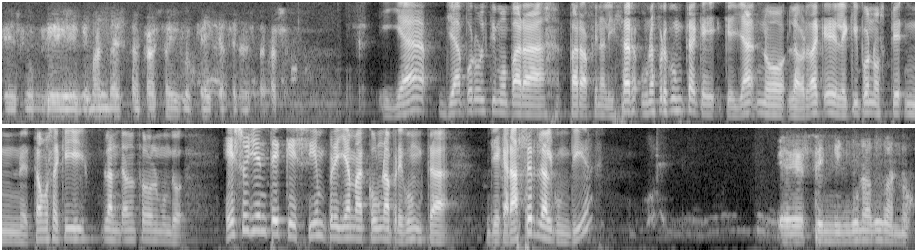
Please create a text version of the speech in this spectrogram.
que es lo que demanda esta casa y es lo que hay que hacer en esta casa. Y ya, ya por último, para, para finalizar, una pregunta que, que, ya no, la verdad que el equipo nos mm, estamos aquí planteando todo el mundo. ¿Es oyente que siempre llama con una pregunta, ¿llegará a hacerle algún día? Eh, sin ninguna duda, no.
